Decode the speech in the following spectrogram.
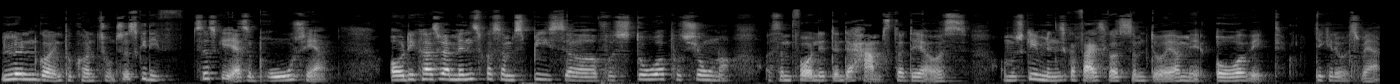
lønnen går ind på kontoen, så skal de, så skal de altså bruges her. Og det kan også være mennesker, som spiser for store portioner, og som får lidt den der hamster der også. Og måske mennesker faktisk også, som døjer med overvægt. Det kan det også være.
